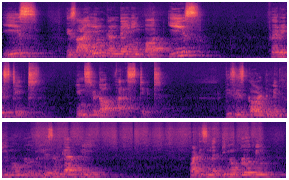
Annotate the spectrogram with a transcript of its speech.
is, this iron containing part is ferric state instead of ferrous state. This is called methemoglobin. Listen carefully. What is methemoglobin?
